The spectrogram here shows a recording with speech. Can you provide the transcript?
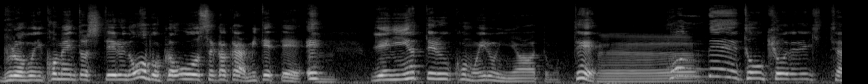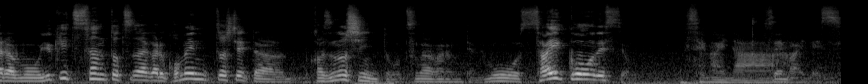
ブログにコメントしてるのを僕は大阪から見ててえ、うん芸人やってる子もいるんやと思ってほんで東京でできたらもうゆきつさんとつながるコメントしてた和之進とつながるみたいなもう最高ですよ。狭いな狭いですよ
